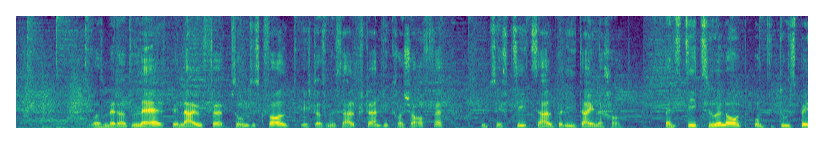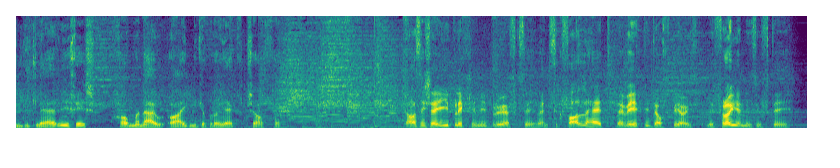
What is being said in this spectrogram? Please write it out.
Was mir an der Lehre bei Laufen besonders gefällt, ist, dass man selbstständig arbeiten kann und sich die Zeit selber einteilen kann. Wenn es Zeit zulässt und für die Ausbildung lehrreich ist, kann man auch an eigenen Projekten arbeiten. Das war ein Einblick in meinen Beruf. Wenn es dir gefallen hat, bewirb dich doch bei uns. Wir freuen uns auf dich.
